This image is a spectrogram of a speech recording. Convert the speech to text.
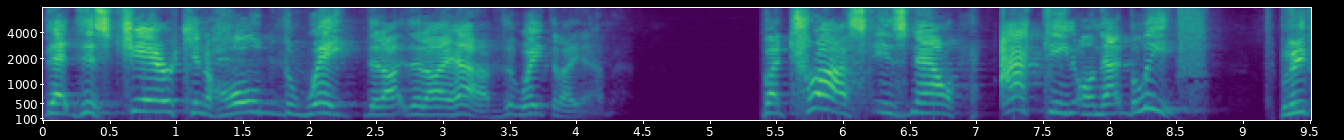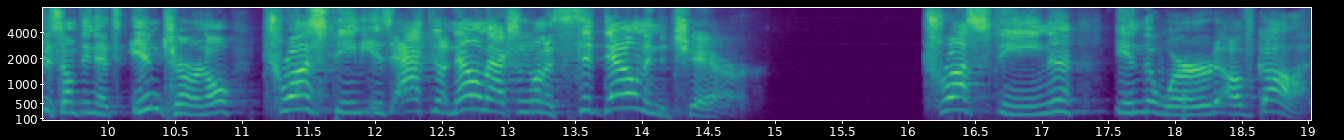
that this chair can hold the weight that I, that I have, the weight that I am. But trust is now acting on that belief. Belief is something that's internal. Trusting is acting on. Now I'm actually going to sit down in the chair. Trusting in the word of God.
